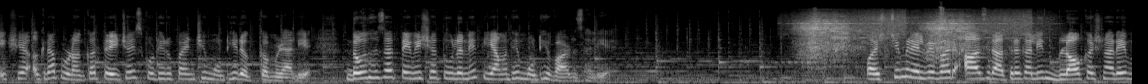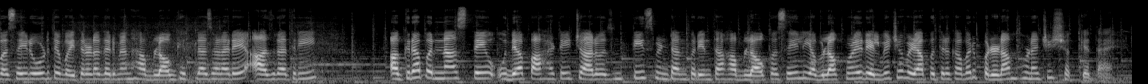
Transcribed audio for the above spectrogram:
एकशे अकरा पूर्णांक त्रेचाळीस कोटी रुपयांची मोठी रक्कम मिळाली आहे दोन हजार तेवीसच्या तुलनेत यामध्ये मोठी वाढ झाली आहे पश्चिम रेल्वेवर आज रात्रकालीन ब्लॉक असणारे वसई रोड ते वैतरणा दरम्यान हा ब्लॉक घेतला जाणार आहे. आज रात्री अकरा पन्नास ते उद्या पहाटे चार वाजून तीस मिनिटांपर्यंत हा ब्लॉक असेल. या ब्लॉकमुळे रेल्वेच्या वेळापत्रकावर परिणाम होण्याची शक्यता आहे.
